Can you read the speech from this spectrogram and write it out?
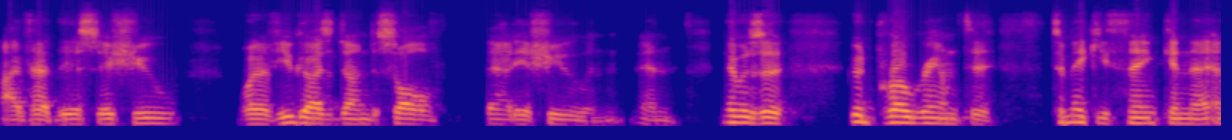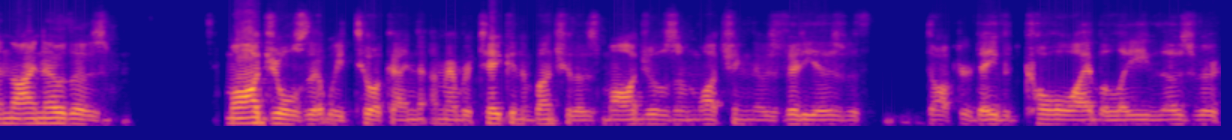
"I've had this issue. What have you guys done to solve that issue?" And and it was a good program to to make you think. And and I know those modules that we took. I, remember taking a bunch of those modules and watching those videos with Dr. David Kohl. I believe those were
